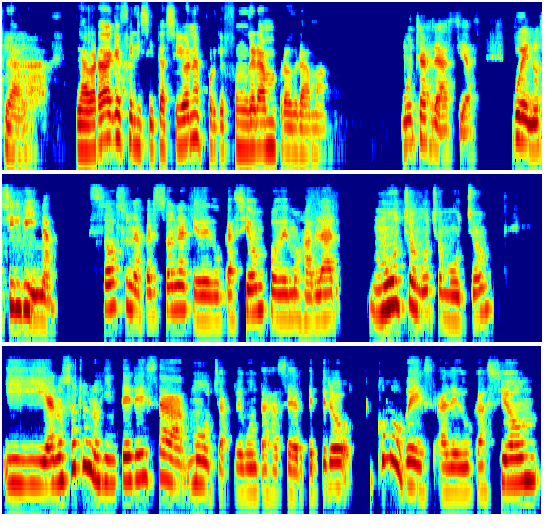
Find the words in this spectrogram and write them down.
Claro. La verdad que felicitaciones porque fue un gran programa. Muchas gracias. Bueno, Silvina, sos una persona que de educación podemos hablar mucho, mucho, mucho. Y a nosotros nos interesa muchas preguntas hacerte, pero ¿cómo ves a la educación?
